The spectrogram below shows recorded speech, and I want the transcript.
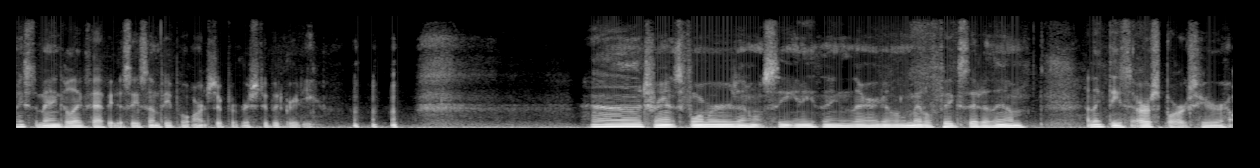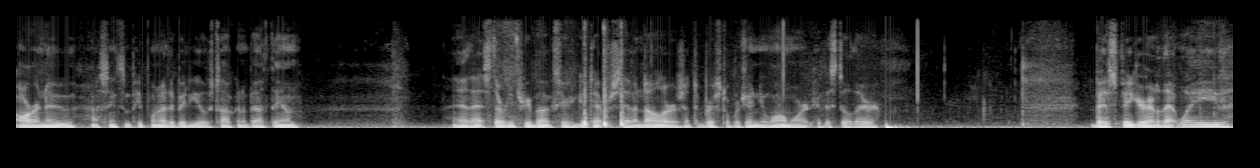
Makes the man collects happy to see some people aren't super stupid greedy. uh, Transformers, I don't see anything there. Got a little metal fig set of them. I think these Earth Sparks here are new. I've seen some people in other videos talking about them. Yeah, that's 33 bucks here. You can get that for $7 at the Bristol, Virginia Walmart if it's still there. Best figure out of that wave.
